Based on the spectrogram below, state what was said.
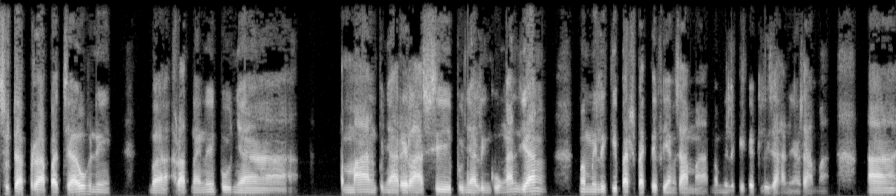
sudah berapa jauh nih Mbak Ratna ini punya teman, punya relasi, punya lingkungan yang memiliki perspektif yang sama, memiliki kegelisahan yang sama. Uh,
